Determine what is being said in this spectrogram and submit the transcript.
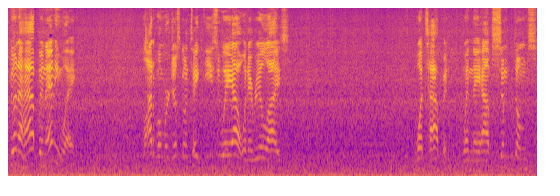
going to happen anyway. A lot of them are just going to take the easy way out when they realize what's happened when they have symptoms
